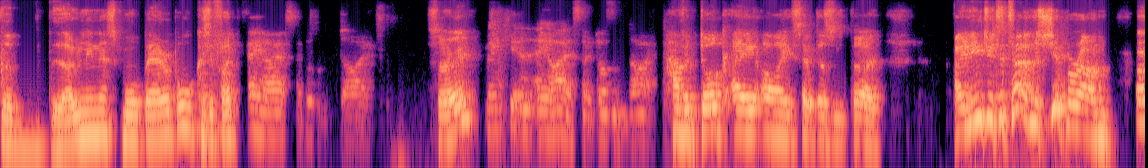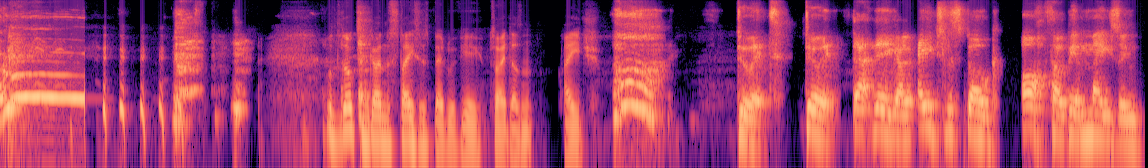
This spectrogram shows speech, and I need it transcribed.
the loneliness more bearable. Because if I, AI so it doesn't die. sorry, Make it an AI so it doesn't die. have a dog AI so it doesn't die. I need you to turn the ship around. Well, the dog can go in the stasis bed with you, so it doesn't age. do it. Do it. That there you go. Ageless dog. Oh, that would be amazing.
